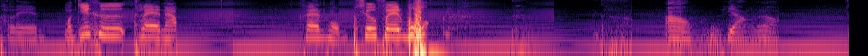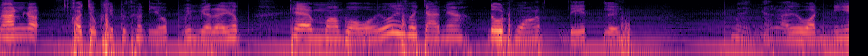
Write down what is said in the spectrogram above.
แคลนเมื่อกี้คือแคลนครับแคลนผมชื่อเฟซบุ๊กอ้าว ยังเหรอ งั้นก็ ขอจบคลิปเพียงเท่านี้ครับไม่มีอะไรครับ แค่มาบอกว่าเฮ้ยพระจันทร์เนี่ยโดนหัวเด็ดเลยไม่งอะไรวันนี้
